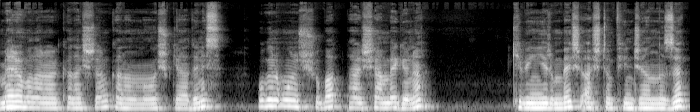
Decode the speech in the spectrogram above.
Merhabalar arkadaşlarım kanalıma hoş geldiniz. Bugün 13 Şubat Perşembe günü 2025 açtım fincanınızı.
